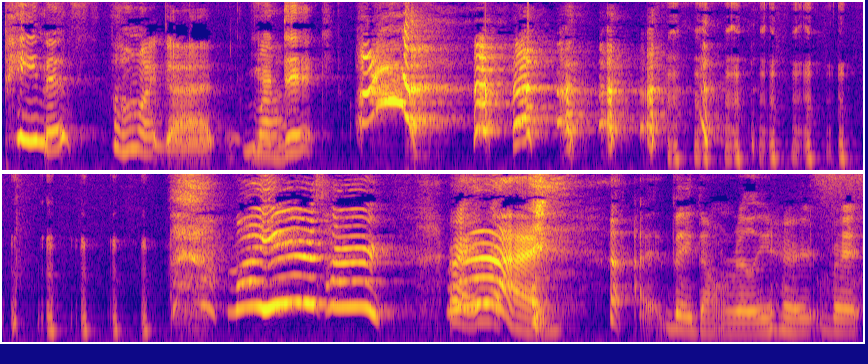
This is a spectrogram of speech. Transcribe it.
penis. Oh my god. Your My- dick. Ah! My ears hurt. Right. right. they don't really hurt, but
